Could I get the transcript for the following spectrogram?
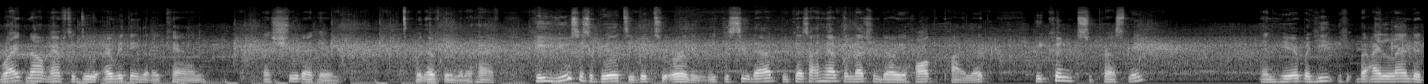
Right now I have to do everything that I can and shoot at him with everything that I have. He used his ability a bit too early. Did You can see that because I have the legendary Hawk pilot. He couldn't suppress me. And here, but he, but I landed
